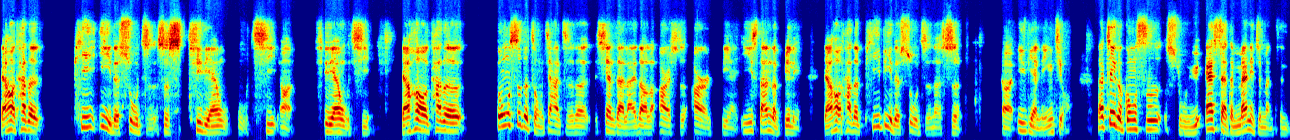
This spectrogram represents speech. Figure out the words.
然后它的 PE 的数值是七点五七啊，七点五七，然后它的公司的总价值呢现在来到了二十二点一三个 billion，，然后它的 PB 的数值呢是呃一点零九，那这个公司属于 Asset Management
